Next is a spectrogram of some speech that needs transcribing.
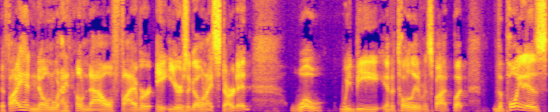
if I had known what I know now five or eight years ago when I started, whoa, we'd be in a totally different spot." But the point is,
